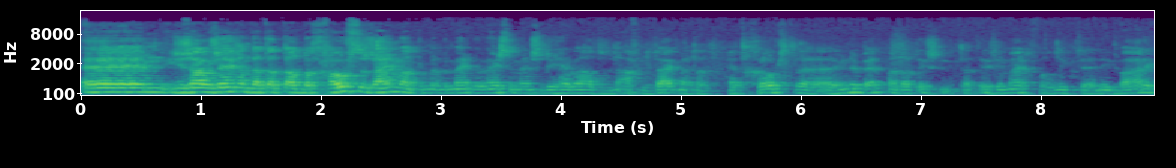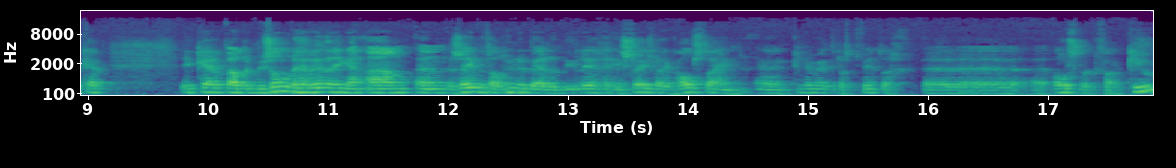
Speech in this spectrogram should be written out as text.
Uh, je zou zeggen dat dat dan de grootste zijn, want de, de, meeste mensen die hebben altijd een affiniteit met het, het grootste uh, hunebed, maar dat is, dat is in mijn geval niet, uh, niet waar. Ik heb, ik heb wel bijzondere herinneringen aan een zevental hunebedden die liggen in Sleeswijk-Holstein, een kilometer of twintig oostelijk van Kiel.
